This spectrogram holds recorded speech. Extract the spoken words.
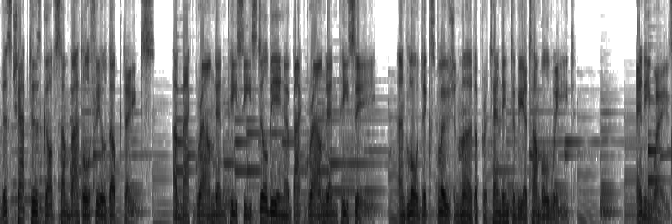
This chapter's got some battlefield updates, a background NPC still being a background NPC, and Lord Explosion Murder pretending to be a tumbleweed. Anyways,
